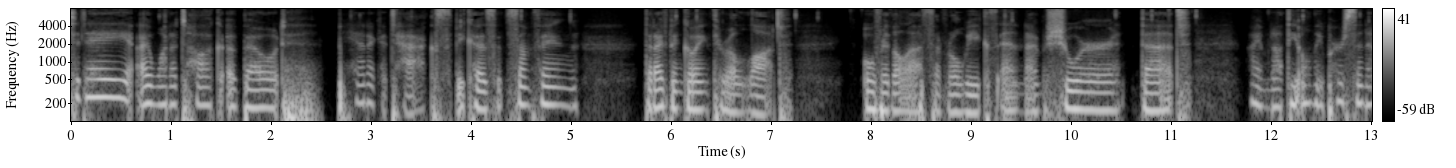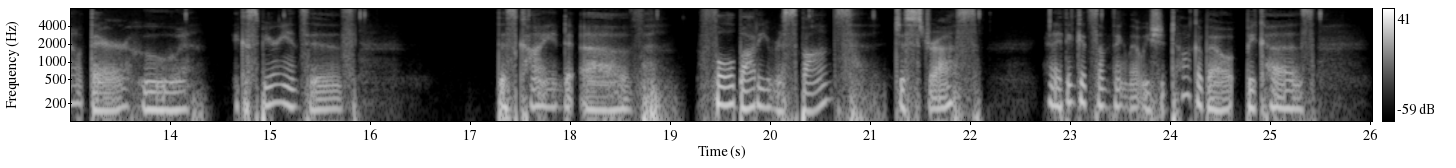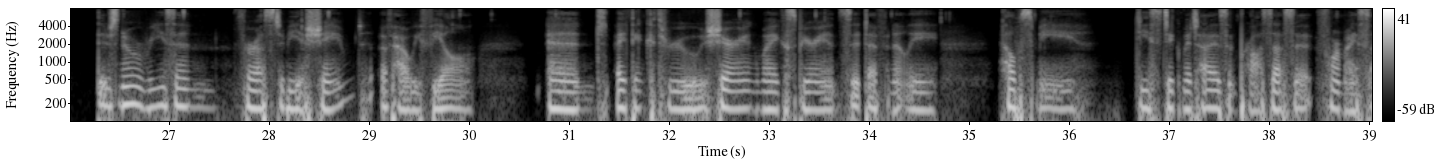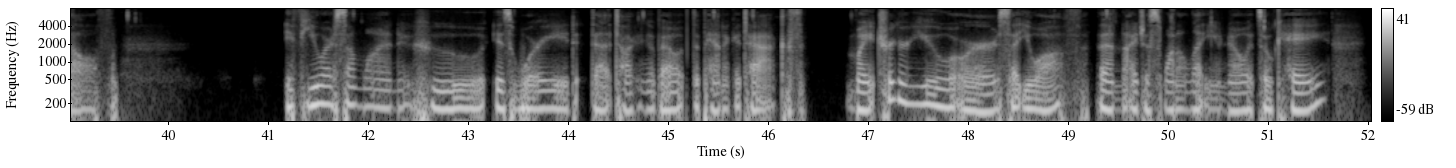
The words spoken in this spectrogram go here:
Today, I want to talk about panic attacks because it's something that I've been going through a lot over the last several weeks, and I'm sure that I'm not the only person out there who experiences this kind of full body response to stress. And I think it's something that we should talk about because there's no reason for us to be ashamed of how we feel. And I think through sharing my experience, it definitely helps me destigmatize and process it for myself. If you are someone who is worried that talking about the panic attacks might trigger you or set you off, then I just want to let you know it's okay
